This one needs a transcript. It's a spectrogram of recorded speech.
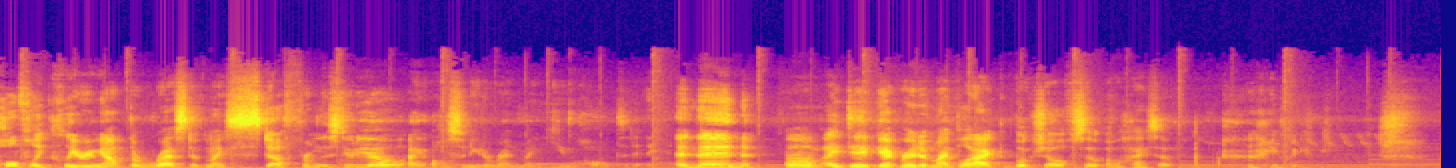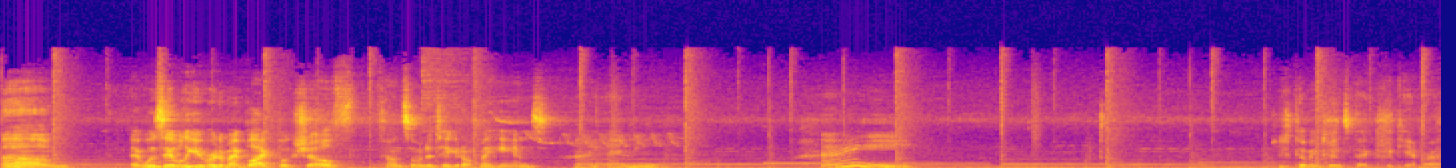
hopefully clearing out the rest of my stuff from the studio. I also need to rent my U-Haul today. And then um, I did get rid of my black bookshelf. So, oh, hi, Soph. um, I was able to get rid of my black bookshelf. Found someone to take it off my hands. Hi, honey. Hi. She's coming to inspect the camera.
